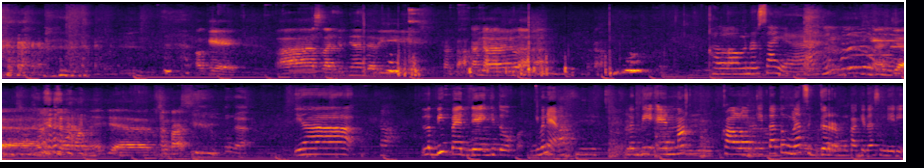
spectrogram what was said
Oke. Eh, selanjutnya dari Kakak kakak Akila. Kalau menurut saya, Ngajar. Ngajar. presentasi. enggak. Ya lebih pede gitu. Gimana ya? Lebih enak kalau kita tuh ngeliat seger muka kita sendiri.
